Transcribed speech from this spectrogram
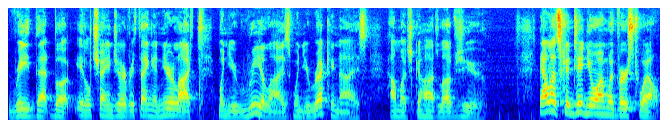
read that book. It'll change everything in your life when you realize, when you recognize how much God loves you. Now let's continue on with verse 12.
